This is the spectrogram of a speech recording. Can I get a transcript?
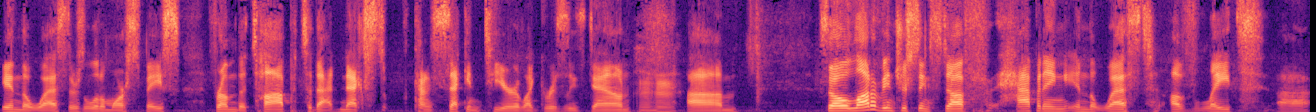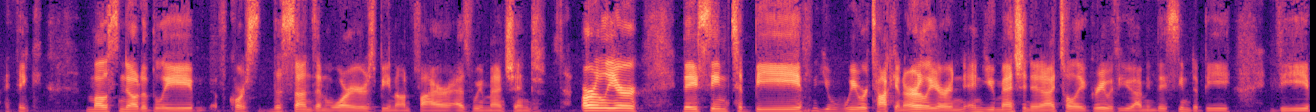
in the West. There's a little more space from the top to that next kind of second tier, like Grizzlies down. Mm-hmm. Um, so a lot of interesting stuff happening in the West of late. Uh, I think most notably, of course, the Suns and Warriors being on fire, as we mentioned earlier. They seem to be, we were talking earlier, and, and you mentioned it, and I totally agree with you. I mean, they seem to be the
